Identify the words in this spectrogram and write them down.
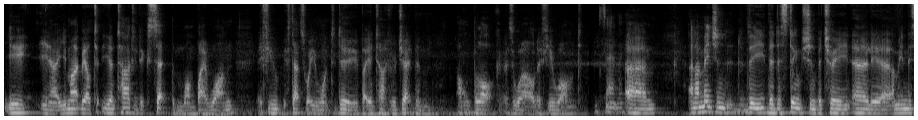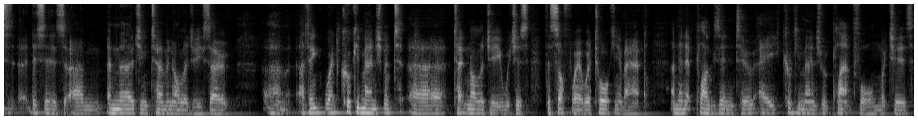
You, you know, you might be able to, you're entitled to accept them one by one if you, if that's what you want to do, but you're entitled to reject them en bloc as well if you want. Exactly. Um, and I mentioned the, the distinction between earlier. I mean, this is this is um, emerging terminology. So um, I think when cookie management uh, technology, which is the software we're talking about, and then it plugs into a cookie management platform, which is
